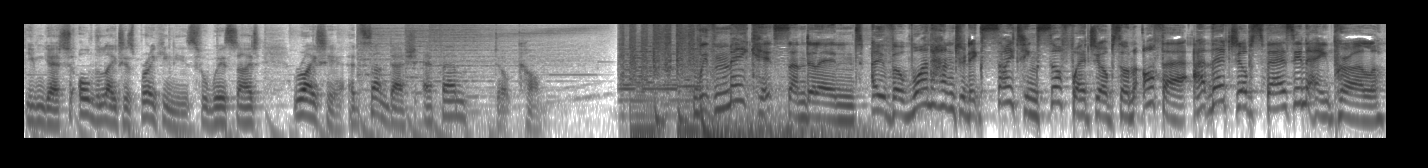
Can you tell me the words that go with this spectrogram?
You can get all the latest breaking news for Wearside right here at sun-fm.com. With Make It Sunderland, over 100 exciting software jobs on offer at their jobs fairs in April.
